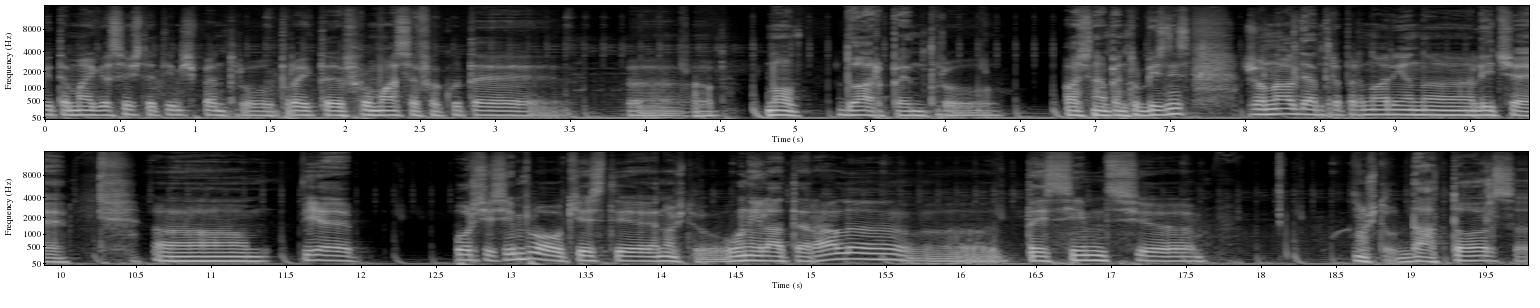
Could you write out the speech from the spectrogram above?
uite, mai găsește timp și pentru proiecte frumoase făcute uh, nu doar pentru pagina pentru business, jurnal de antreprenori în uh, licee. Uh, e pur și simplu o chestie, nu știu, unilaterală, uh, te simți uh, nu știu, dator să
